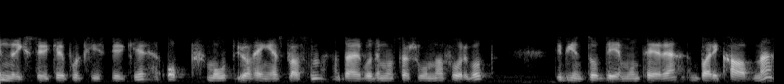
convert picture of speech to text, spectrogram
innenriksstyrker, politistyrker, opp mot Uavhengighetsplassen, der hvor demonstrasjonen har foregått. De begynte å demontere barrikadene.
